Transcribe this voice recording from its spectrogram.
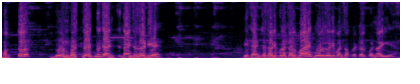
फक्त दोन बसले आहेत ना त्यांच्यासाठी आहे. हे त्यांच्यासाठी प्रकल्प आहे गोरगरिबांचा प्रकल्प नाही आहे.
